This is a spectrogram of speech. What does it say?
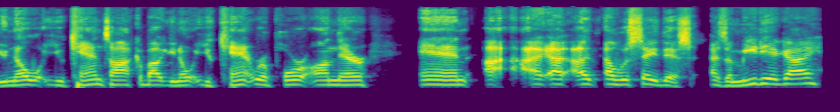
you know what you can talk about, you know what you can't report on there. And I I I, I would say this as a media guy,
